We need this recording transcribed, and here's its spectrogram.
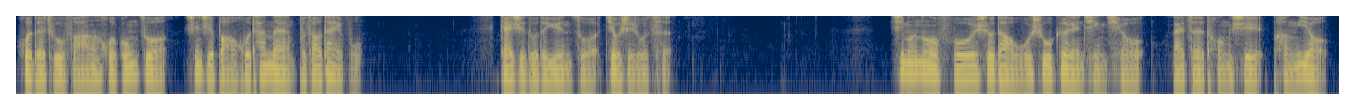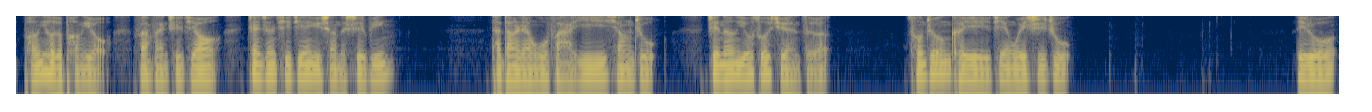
获得住房或工作，甚至保护他们不遭逮捕。该制度的运作就是如此。西蒙诺夫收到无数个人请求。来自同事、朋友、朋友的朋友、泛泛之交、战争期间遇上的士兵，他当然无法一一相助，只能有所选择，从中可以见微知著。例如，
